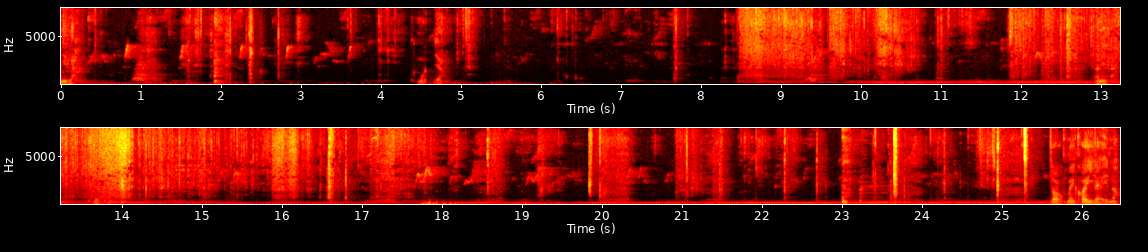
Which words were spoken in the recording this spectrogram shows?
นี่ล่ะ หมดยังอันนี้ล่ะหมดดอกไม่ค่อยใหญ่เนาะ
